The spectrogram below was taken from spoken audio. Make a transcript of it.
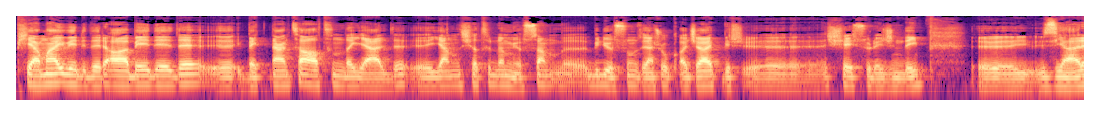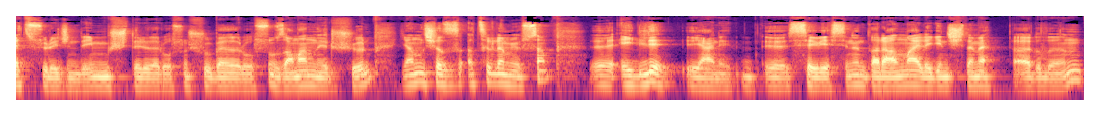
PMI verileri ABD'de e, beklenti altında geldi. E, yanlış hatırlamıyorsam e, biliyorsunuz yani çok acayip bir şey sürecindeyim. Ziyaret sürecindeyim. Müşteriler olsun, şubeler olsun zamanla yarışıyorum. Yanlış hatırlamıyorsam 50 yani seviyesinin daralmayla genişleme aralığının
